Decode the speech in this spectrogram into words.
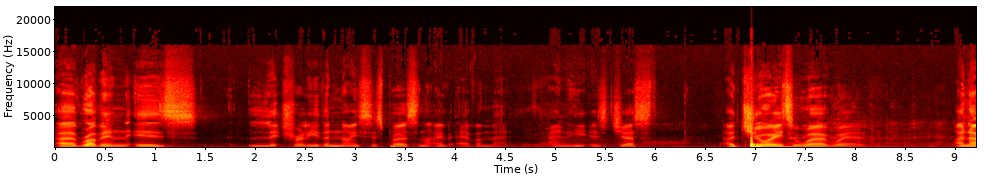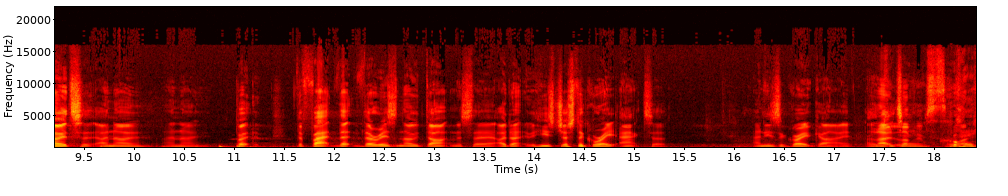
uh, Robin is literally the nicest person that I've ever met, and he is just a joy to work with. I know it's, a, I know, I know, but the fact that there is no darkness there, I don't. He's just a great actor, and he's a great guy, and I Thank you, love him quite.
